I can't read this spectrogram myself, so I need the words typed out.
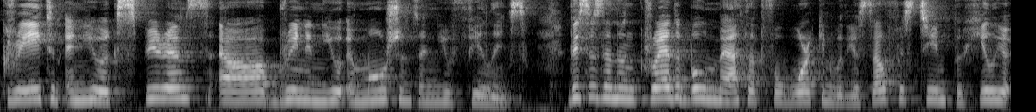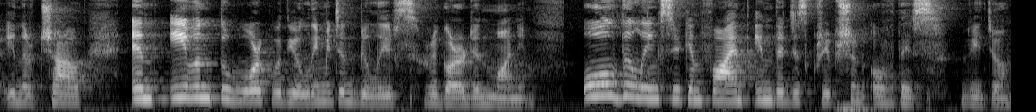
creating a new experience, uh, bringing new emotions and new feelings. This is an incredible method for working with your self esteem to heal your inner child and even to work with your limiting beliefs regarding money. All the links you can find in the description of this video.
